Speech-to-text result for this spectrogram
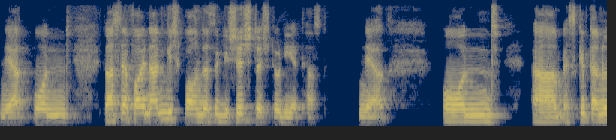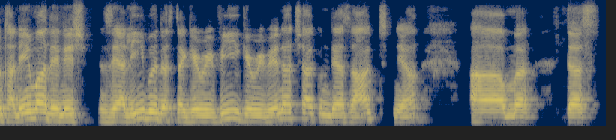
Ja, und du hast ja vorhin angesprochen, dass du Geschichte studiert hast. Ja, und ähm, es gibt einen Unternehmer, den ich sehr liebe, das ist der Gary V, Gary Vaynerchuk, und der sagt, ja, ähm, dass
